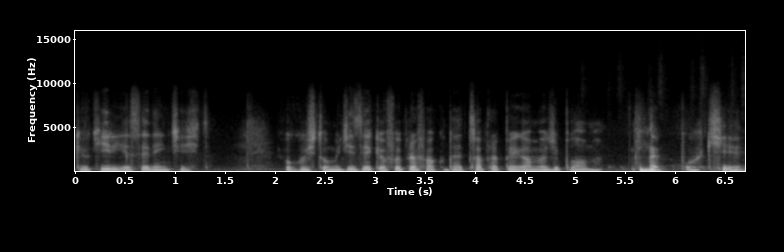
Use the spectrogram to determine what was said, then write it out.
que eu queria ser dentista. Eu costumo dizer que eu fui para a faculdade só para pegar o meu diploma, porque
